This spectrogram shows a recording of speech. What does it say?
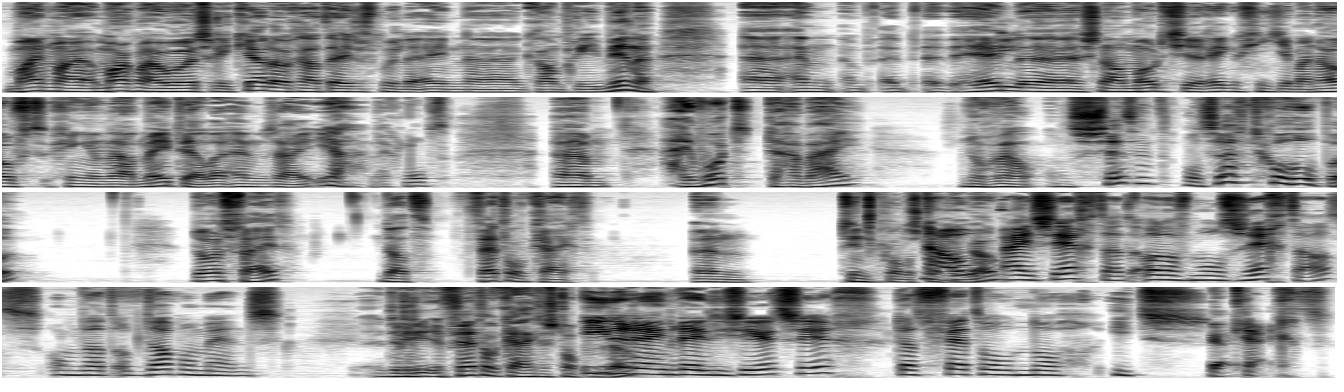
mind my, mark my words, Ricciardo gaat deze Formule 1 eh, Grand Prix winnen. Eh, en het hele snel motortje, rekenmachientje in mijn hoofd ging inderdaad meetellen en zei, ja, dat klopt. Ehm, hij wordt daarbij nog wel ontzettend, ontzettend geholpen door het feit dat Vettel krijgt een 10 seconden stop and Nou, hij zegt dat, Olaf Mol zegt dat, omdat op dat moment De, Vettel krijgt een stop and go. iedereen realiseert zich dat Vettel nog iets krijgt.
